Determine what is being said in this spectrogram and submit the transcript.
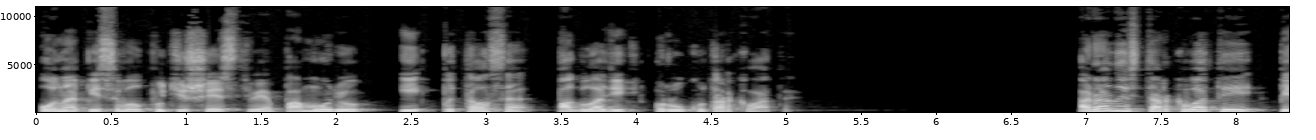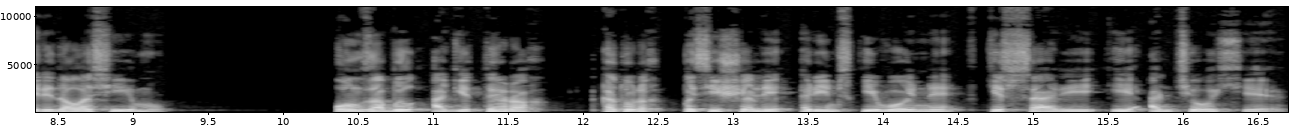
Он описывал путешествие по морю и пытался погладить руку Таркваты. Радость Таркваты передалась и ему. Он забыл о гетерах, которых посещали римские воины в Кесарии и Антиохии.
